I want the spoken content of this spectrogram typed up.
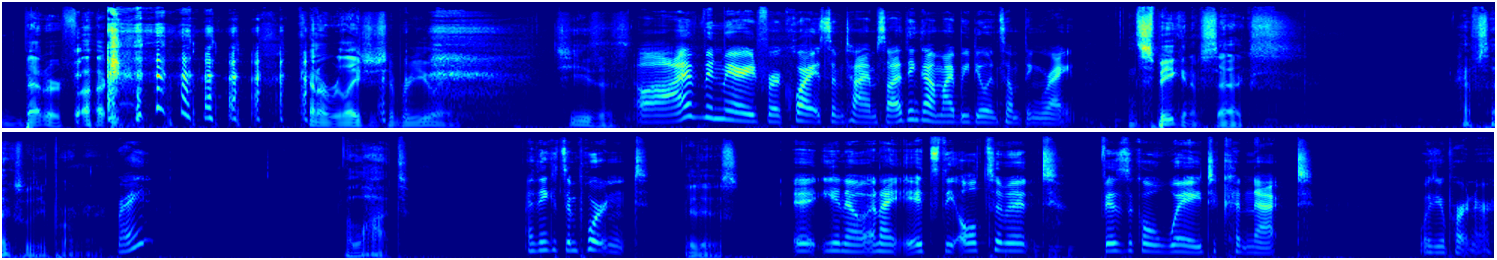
Better fuck. what kind of relationship are you in? Jesus. Oh, I've been married for quite some time, so I think I might be doing something right. And speaking of sex, have sex with your partner Right? a lot. I think it's important. It is. It, you know, and I it's the ultimate physical way to connect with your partner.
